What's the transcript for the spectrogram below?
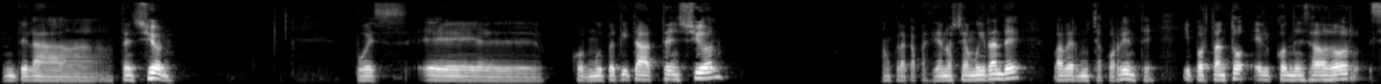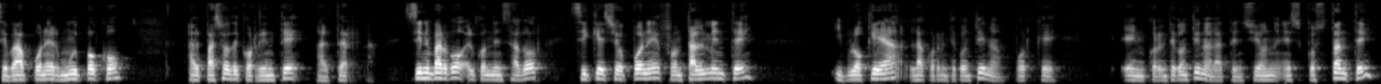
de la tensión, pues eh, con muy poquita tensión, aunque la capacidad no sea muy grande, va a haber mucha corriente y por tanto el condensador se va a poner muy poco al paso de corriente alterna. Sin embargo, el condensador sí que se opone frontalmente y bloquea la corriente continua, porque en corriente continua la tensión es constante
